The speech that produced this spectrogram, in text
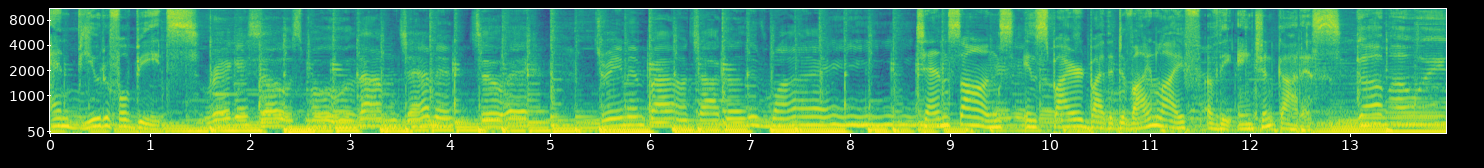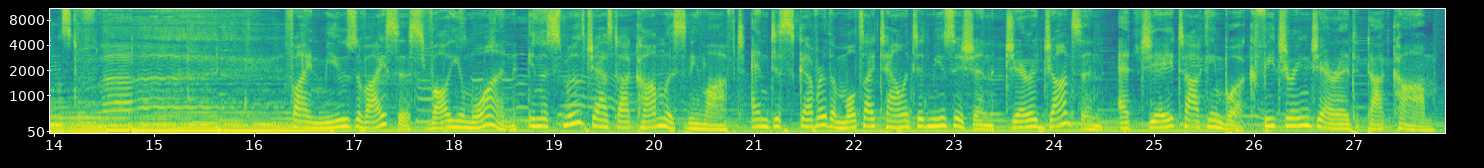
and beautiful beats. Reggae so smooth, I'm jamming to it. 10 songs inspired by the divine life of the ancient goddess. Got my wings to fly. Find Muse of Isis Volume 1 in the smoothjazz.com listening loft and discover the multi talented musician Jared Johnson at jtalkingbook featuring Jared.com.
